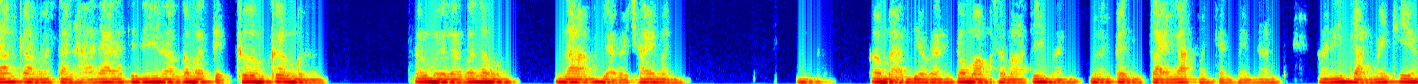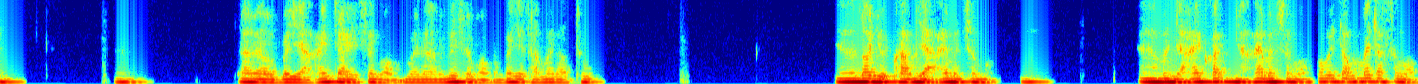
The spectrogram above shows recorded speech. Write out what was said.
ร่างกายมันตัญหาได้แล้วทีนี้เราก็มาติดเครื่องเครื่องมือ เครื่องมือเราก็ต้องละอย่าไปใช้มัน ก็แบบเดียวกัน ก็มองสมาธิเหมือนเหมือนเป็นไตรลักษณ์เหมือนกันเป็นนั้น อันนี้จังไม่เที่ยงถ้าเราไปอยากให้ใจสงบเวลามันไม่สงบมันก็จะทำให้เราทุกข์เราต้องหยุดความอยากให้มันสงบมันอยากให้อยากให้มันสงบก็ไม่ต้องไม่ต้องสงบ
